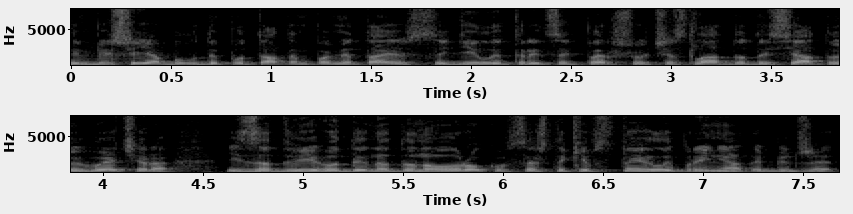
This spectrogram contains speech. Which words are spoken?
Тим більше я був депутатом, пам'ятаю, сиділи 31 числа до 10-ї вечора, і за дві години до Нового року все ж таки встигли прийняти бюджет.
